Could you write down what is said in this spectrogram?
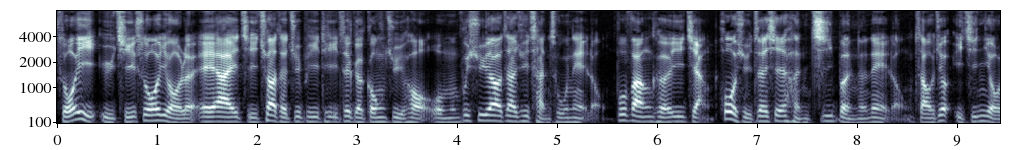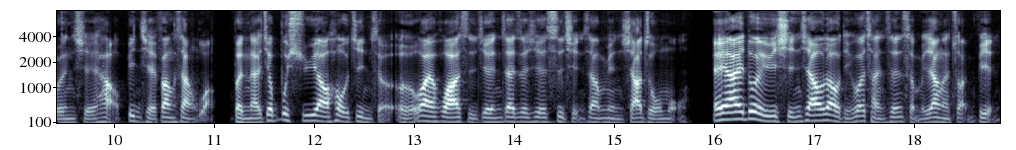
所以，与其说有了 AI 及 Chat GPT 这个工具后，我们不需要再去产出内容，不妨可以讲，或许这些很基本的内容早就已经有人写好，并且放上网，本来就不需要后进者额外花时间在这些事情上面瞎琢磨。AI 对于行销到底会产生什么样的转变？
